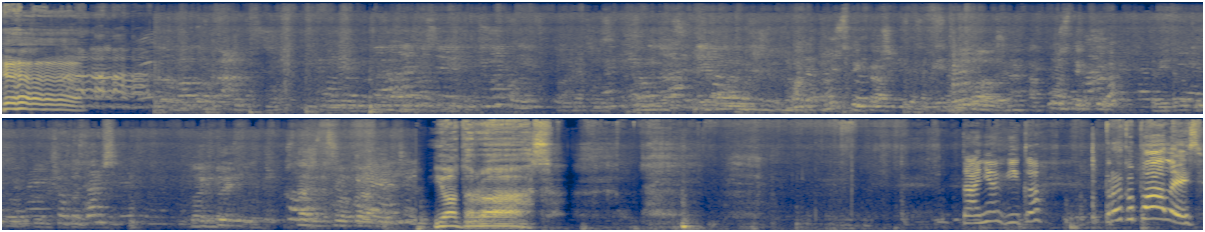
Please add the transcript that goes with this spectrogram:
Я Тарас. Таня, Віка. Прокопались!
